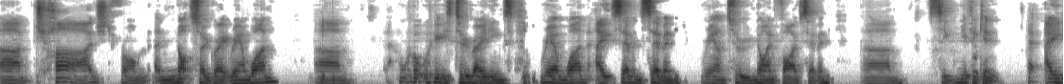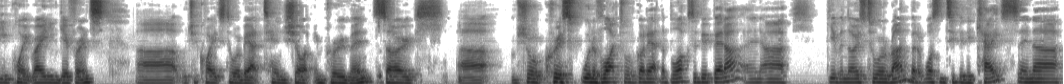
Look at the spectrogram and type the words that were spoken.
um, charged from a not so great round one. Um, what were his two ratings? Round one, 877. Round two, 957. Um, significant 80 point rating difference, uh, which equates to about 10 shot improvement. So uh, I'm sure Chris would have liked to have got out the blocks a bit better and uh, given those two a run, but it wasn't typically the case. And uh,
